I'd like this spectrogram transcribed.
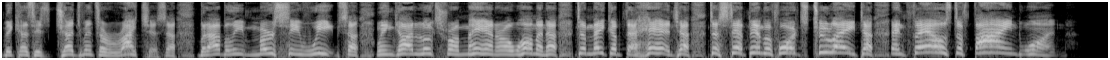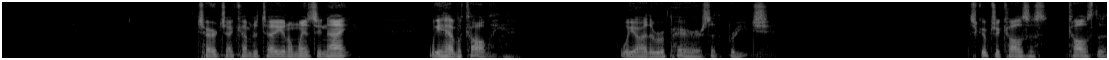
because his judgments are righteous. Uh, but I believe mercy weeps uh, when God looks for a man or a woman uh, to make up the hedge, uh, to step in before it's too late, and fails to find one. Church, I come to tell you on Wednesday night, we have a calling. We are the repairers of the breach. The scripture calls us calls the,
